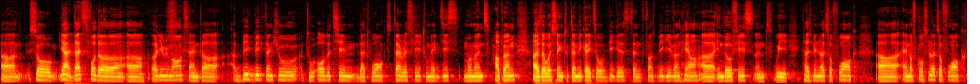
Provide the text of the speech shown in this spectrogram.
Um, so yeah, that's for the uh, early remarks and uh, a big, big thank you to all the team that worked tirelessly to make this moment happen. As I was saying to Tamika, it's our biggest and first big event here uh, in the office and we, it has been lots of work uh, and of course lots of work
